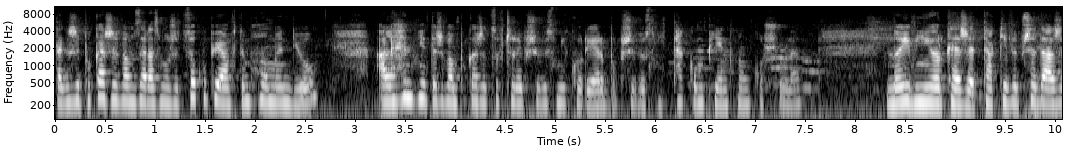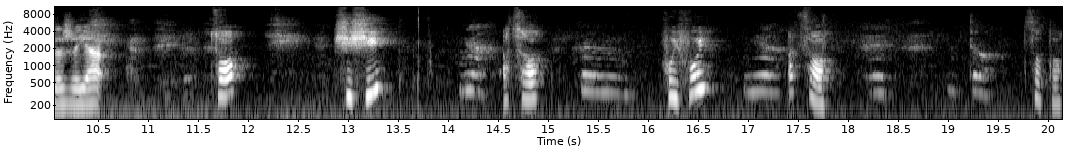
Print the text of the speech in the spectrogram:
Także pokażę Wam zaraz może co kupiłam w tym Home and You, ale chętnie też Wam pokażę co wczoraj przywiózł mi kurier, bo przywiózł mi taką piękną koszulę. No i w New Yorkerze takie wyprzedaże, że ja... Co? Sisi? Nie, A co? Fuj, fuj? nie, A co? to. Co to?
